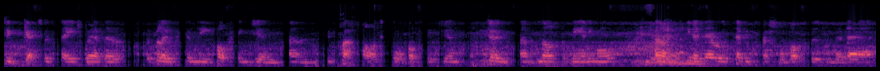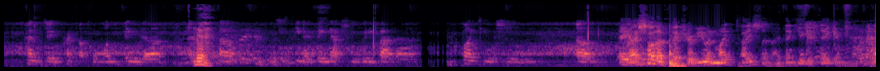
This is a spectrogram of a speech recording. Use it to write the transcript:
to get to a stage where the the blokes in the boxing gym, um, it's quite a hardcore boxing gym, don't um, laugh at me anymore. Um, you know, they're all semi-professional boxers and they're there, kind of doing press-ups on one finger, and um, just, you know, being naturally really bad at fighting machines. Um, Hey, I saw the picture of you and Mike Tyson. I think you get taken. he, that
